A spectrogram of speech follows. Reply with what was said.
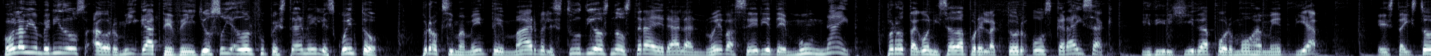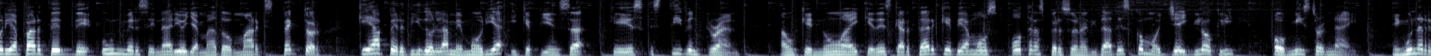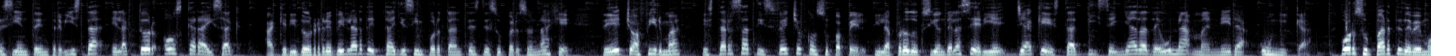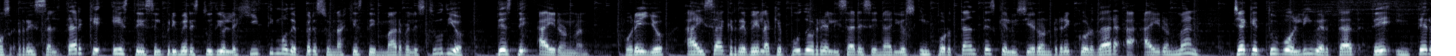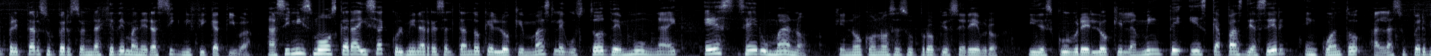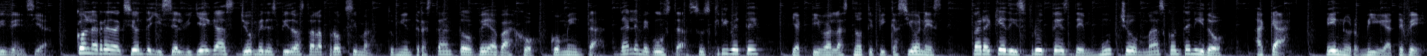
Hola, bienvenidos a Hormiga TV. Yo soy Adolfo Pestana y les cuento. Próximamente Marvel Studios nos traerá la nueva serie de Moon Knight, protagonizada por el actor Oscar Isaac y dirigida por Mohamed Diab. Esta historia parte de un mercenario llamado Mark Spector, que ha perdido la memoria y que piensa que es Steven Grant, aunque no hay que descartar que veamos otras personalidades como Jake Lockley o Mr. Knight. En una reciente entrevista, el actor Oscar Isaac ha querido revelar detalles importantes de su personaje, de hecho afirma estar satisfecho con su papel y la producción de la serie ya que está diseñada de una manera única. Por su parte debemos resaltar que este es el primer estudio legítimo de personajes de Marvel Studio desde Iron Man, por ello, Isaac revela que pudo realizar escenarios importantes que lo hicieron recordar a Iron Man, ya que tuvo libertad de interpretar su personaje de manera significativa. Asimismo, Oscar Isaac culmina resaltando que lo que más le gustó de Moon Knight es ser humano, que no conoce su propio cerebro y descubre lo que la mente es capaz de hacer en cuanto a la supervivencia. Con la redacción de Giselle Villegas, yo me despido hasta la próxima. Tú mientras tanto ve abajo, comenta, dale me gusta, suscríbete y activa las notificaciones para que disfrutes de mucho más contenido acá en Hormiga TV.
